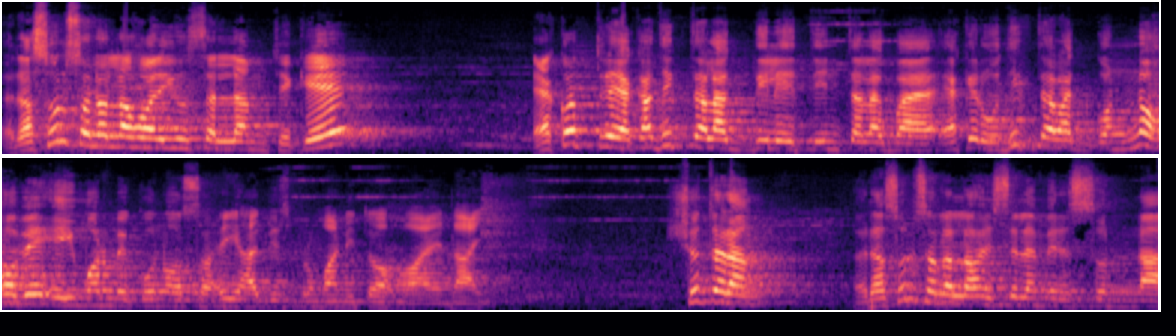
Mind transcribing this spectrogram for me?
রাসুল সাল্লাহ আলিউসাল্লাম থেকে একত্রে একাধিক তালাক দিলে তিন তালাক বা একের অধিক তালাক গণ্য হবে, এই মর্মে কোনো সহি হাদিস প্রমাণিত হয় নাই। সুতরাং রাসুল সাল্লাহ ইসলামের সন্না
